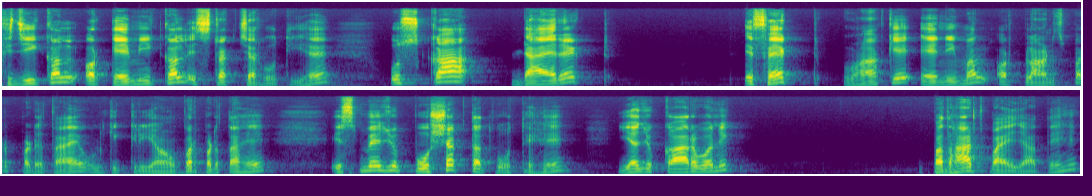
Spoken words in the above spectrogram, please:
फ़िज़िकल और केमिकल स्ट्रक्चर होती है, उसका डायरेक्ट इफ़ेक्ट वहाँ के एनिमल और प्लांट्स पर पड़ता है, उनकी क्रियाओं पर पड़ता है। इसमें जो पोषक तत्व होते हैं या जो कार्बनिक पदार्थ पाए जाते हैं,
